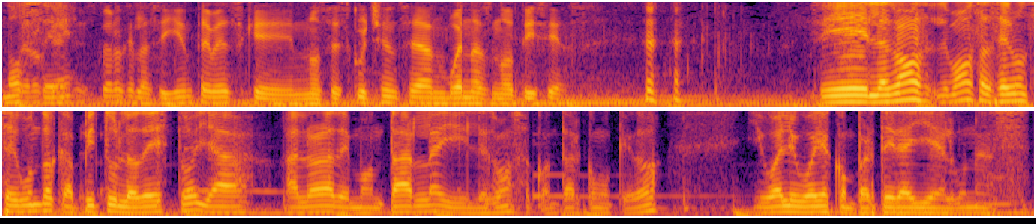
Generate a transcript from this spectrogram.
No Espero sé. que- espero que la siguiente vez que nos escuchen sean buenas noticias. Sí, les vamos, les vamos a hacer un segundo capítulo de esto ya a la hora de montarla y les vamos a contar cómo quedó. Igual y voy a compartir ahí algunas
